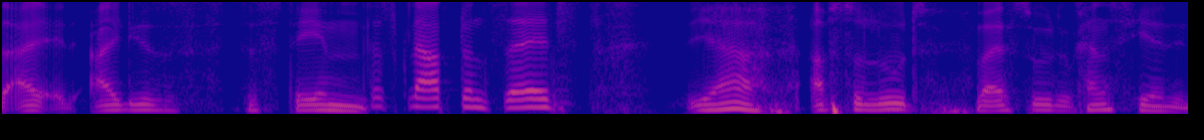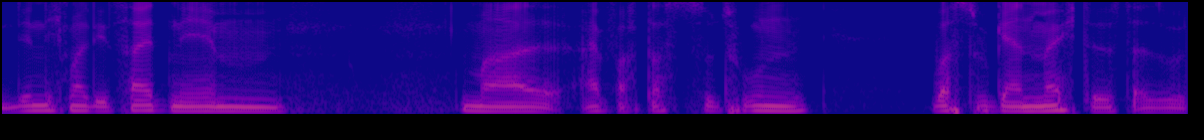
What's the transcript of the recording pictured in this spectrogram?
all, all dieses System. Versklavt uns selbst. Ja, absolut. Weißt du, du kannst hier dir nicht mal die Zeit nehmen, mal einfach das zu tun, was du gern möchtest. Also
